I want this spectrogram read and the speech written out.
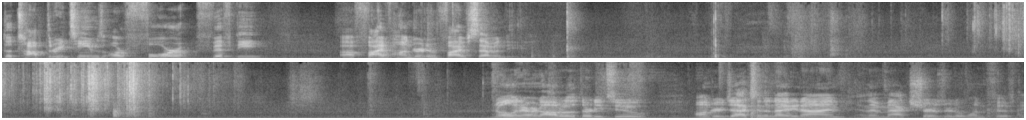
The top three teams are 450, uh, 500, and 570. Nolan Arenado 32, Andre Jackson to 99, and then Max Scherzer to 150.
